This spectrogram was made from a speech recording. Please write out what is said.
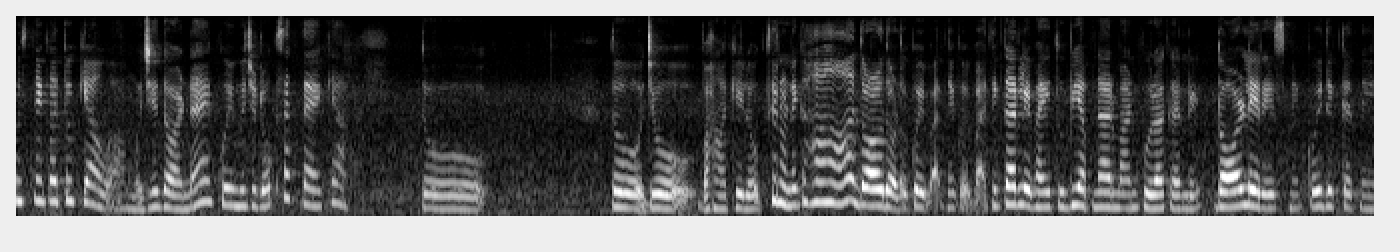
उसने कहा तो क्या हुआ? मुझे दौड़ना है? कोई मुझे रोक सकता है क्या? तो तो जो वहाँ के लोग थे, उन्होंने कहा हाँ हाँ दौड़ो दौड़ो, कोई बात नहीं, कोई बात नहीं, कर ले भाई, तू भी अपना अरमान पूरा कर ले, दौड़ ले रेस में, कोई दिक्कत नहीं।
